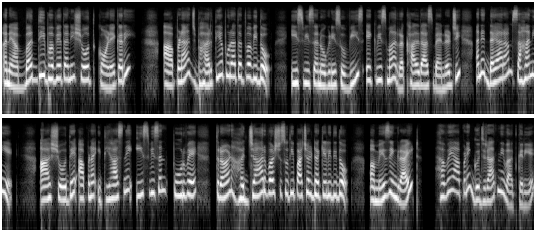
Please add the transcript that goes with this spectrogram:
અને આ બધી ભવ્યતાની શોધ કોણે કરી? આપણા જ ભારતીય પુરાતત્વવિદો ઈસવીસન ઓગણીસો વીસ એકવીસમાં રખાલદાસ બેનર્જી અને દયારામ સહાનીએ આ શોધે આપણા ઇતિહાસને ઈસવીસન પૂર્વે ત્રણ હજાર વર્ષ સુધી પાછળ ઢકેલી દીધો. અમેઝિંગ રાઈટ હવે આપણે ગુજરાતની વાત કરીએ.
